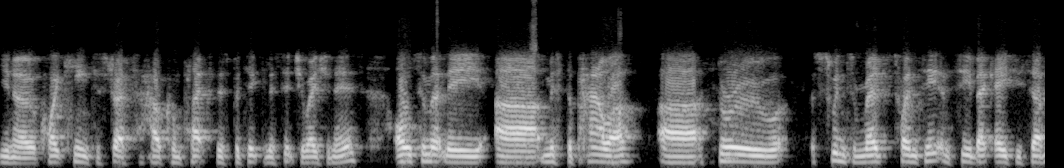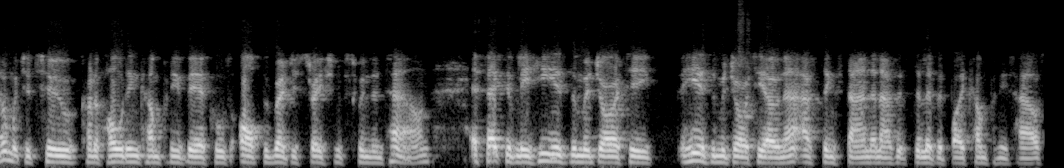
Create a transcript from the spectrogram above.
you know, quite keen to stress how complex this particular situation is. Ultimately, uh, Mr. Power, uh, through Swindon Reds 20 and Seebeck 87, which are two kind of holding company vehicles of the registration of Swindon Town. Effectively, he is the majority. He is the majority owner as things stand and as it's delivered by Companies House.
